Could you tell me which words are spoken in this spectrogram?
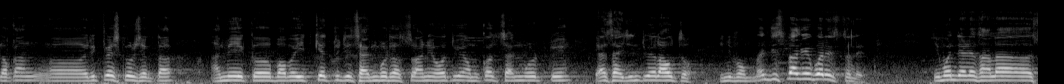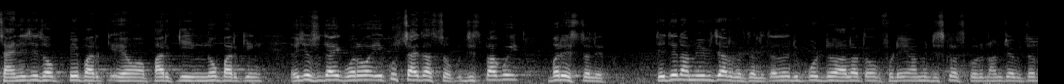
लोकांक रिक्वेस्ट करूं शकता. आमी एक बाबा इतकेच तुजे सायनबोर्ड आसचो आनी हो तुवें अमकोच सायनबोर्ड तुवें ह्या सायजीन तुवें लावचो युनिफॉर्म मागीर दिसपाक एक बरें दिसतलें इवन तेणें सांगलां signages of pay parking parking no parking हेजेर सुद्दां एक बरो एकूच सायज आसचो दिसपाकूय बरें दिसतलें तेजेर आमी विचार करतले ताचो रिपोर्ट जो आला तो फुडें आमी डिस्कस करून आमच्या भितर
